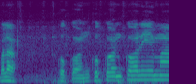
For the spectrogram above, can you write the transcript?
বলো। খোকন খোকন করে মা।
